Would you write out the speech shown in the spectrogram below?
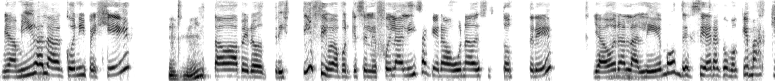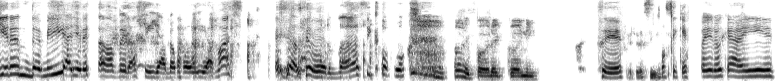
Mi amiga, la Connie PG, estaba pero tristísima porque se le fue la Lisa, que era una de sus top tres, y ahora la mm. leemos, decía, era como, ¿qué más quieren de mí? Ayer estaba pero así, ya no podía más. Era de verdad, así como... Ay, pobre Connie. Sí, Así que espero que ahí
